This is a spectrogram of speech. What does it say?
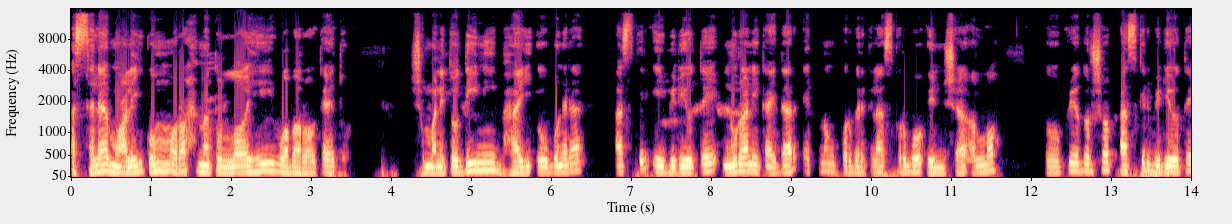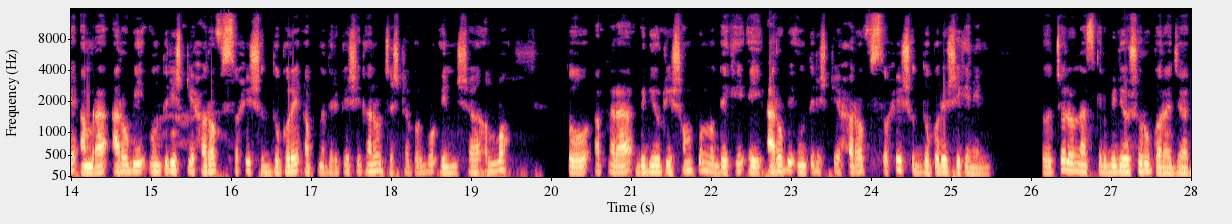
আসসালামু আলাইকুম রহমতুল্লাহি সম্মানিত দিনী ভাই ও বোনেরা, আজকের এই ভিডিওতে নুরানি কায়দার এক নং পর্বের ক্লাস করব ইনশা আল্লাহ তো প্রিয় দর্শক, আজকের ভিডিওতে আমরা আরবি উনত্রিশটি হরফ সহি শুদ্ধ করে আপনাদেরকে শেখানোর চেষ্টা করব ইনশা আল্লাহ তো আপনারা ভিডিওটি সম্পূর্ণ দেখে এই আরবি উনত্রিশটি হরফ সহি শুদ্ধ করে শিখে নিন। তো চলুন আজকের ভিডিও শুরু করা যাক।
